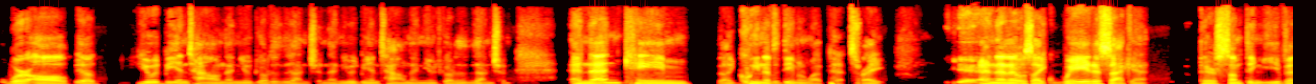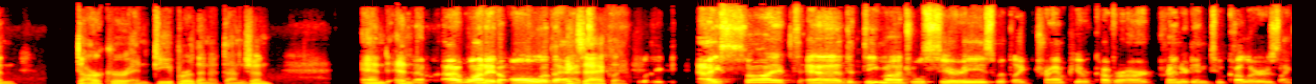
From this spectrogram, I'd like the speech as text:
were all you know you would be in town then you'd go to the dungeon then you would be in town then you'd go to the dungeon and then came like Queen of the Demon Web Pits right yeah. And then it was like wait a second. There's something even darker and deeper than a dungeon. And and i wanted all of that. Exactly. Like i saw it uh the d module series with like trampier cover art printed in two colors like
